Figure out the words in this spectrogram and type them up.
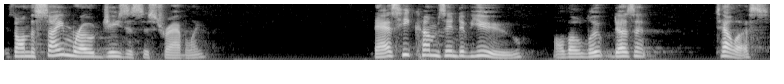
is on the same road Jesus is traveling. As he comes into view, although Luke doesn't tell us,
